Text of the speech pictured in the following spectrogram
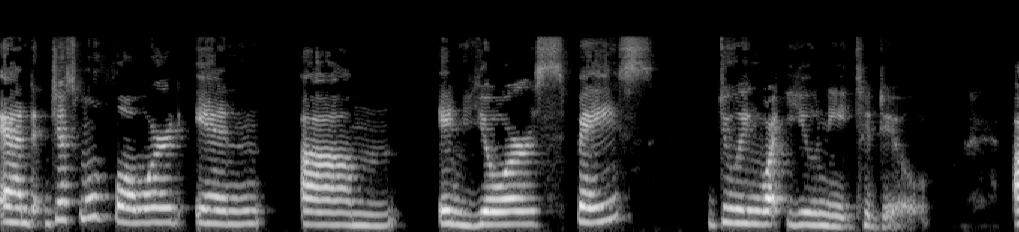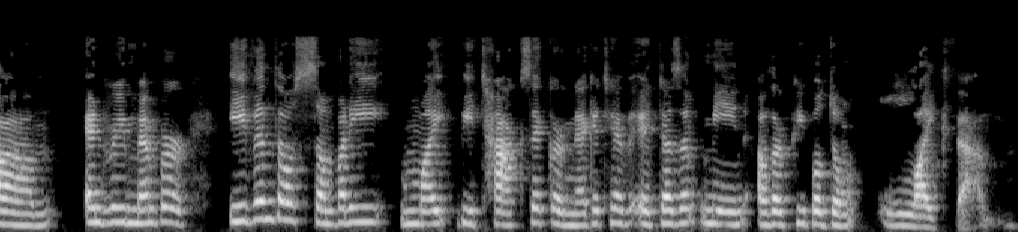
and just move forward in um in your space doing what you need to do. Um and remember even though somebody might be toxic or negative, it doesn't mean other people don't like them.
